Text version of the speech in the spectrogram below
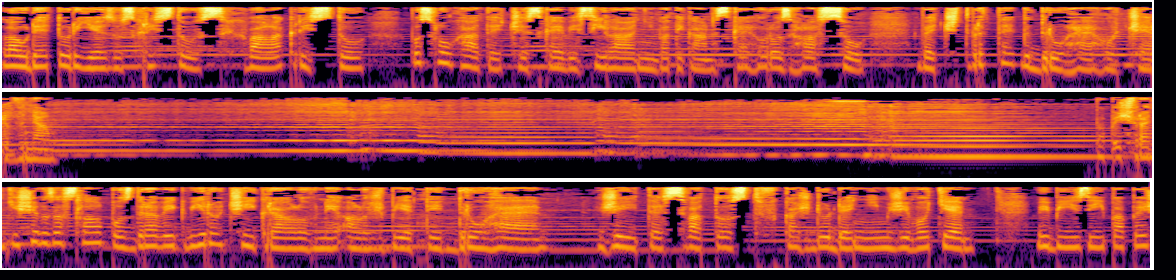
Laudetur Jezus Christus, chvála Kristu, posloucháte české vysílání Vatikánského rozhlasu ve čtvrtek 2. června. Papež František zaslal pozdravy k výročí královny Alžběty II. Žijte svatost v každodenním životě. Vybízí papež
